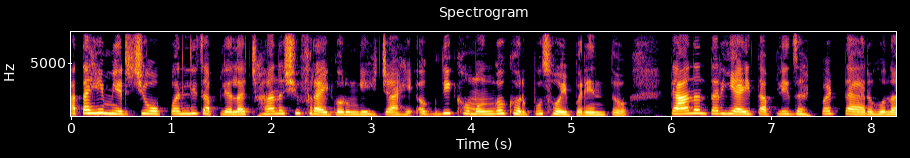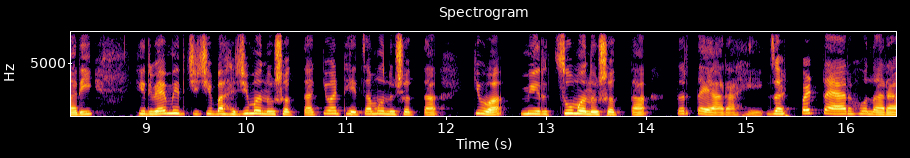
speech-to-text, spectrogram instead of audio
आता ही मिरची ओपनलीच आपल्याला छान अशी फ्राय करून घ्यायची आहे. अगदी खमंग खरपूस होईपर्यंत. त्यानंतर याईत आपली झटपट तयार होणारी हिरव्या मिरचीची भाजी म्हणू शकता किंवा ठेचा म्हणू शकता किंवा मिरचू म्हणू शकता. तर तयार आहे. झटपट तयार होणारा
